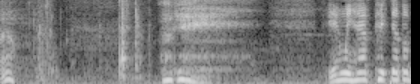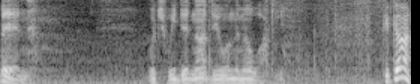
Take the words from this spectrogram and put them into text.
Well, okay. And we have picked up a bend, which we did not do on the Milwaukee. Let's keep going.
